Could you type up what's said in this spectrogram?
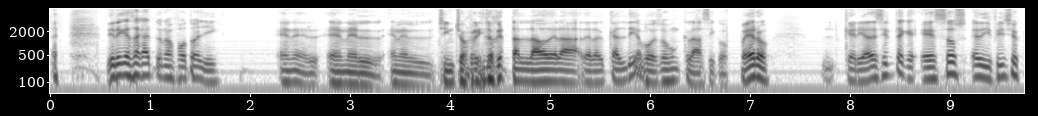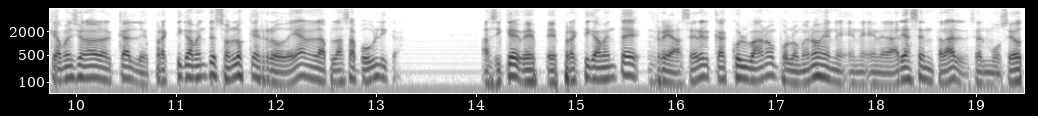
tienes que sacarte una foto allí. En el, en, el, en el chinchorrito que está al lado de la, de la alcaldía, porque eso es un clásico. Pero quería decirte que esos edificios que ha mencionado el alcalde prácticamente son los que rodean la plaza pública. Así que es, prácticamente rehacer el casco urbano, por lo menos en, el área central. O sea, el museo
